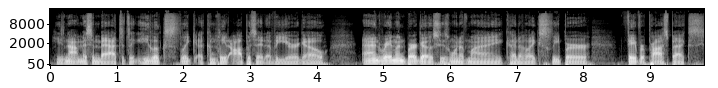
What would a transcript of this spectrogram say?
He's not missing bats. It's he looks like a complete opposite of a year ago. And Raymond Burgos, who's one of my kind of like sleeper favorite prospects.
